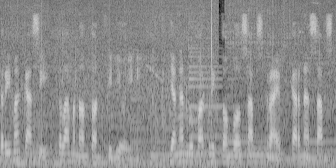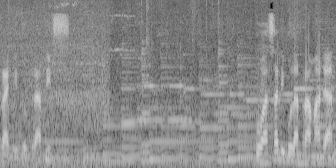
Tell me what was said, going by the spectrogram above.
Terima kasih telah menonton video ini. Jangan lupa klik tombol subscribe karena subscribe itu gratis. Puasa di bulan Ramadan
